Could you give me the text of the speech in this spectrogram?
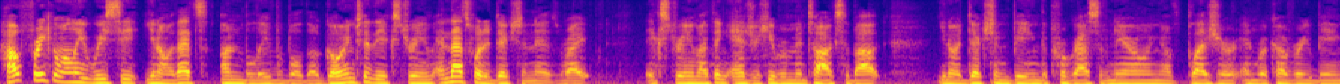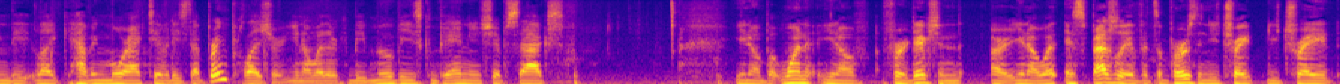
How frequently we see, you know, that's unbelievable though, going to the extreme, and that's what addiction is, right? Extreme. I think Andrew Huberman talks about, you know, addiction being the progressive narrowing of pleasure and recovery being the like having more activities that bring pleasure, you know, whether it could be movies, companionship, sex, you know but one you know for addiction or you know especially if it's a person you trade you trade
